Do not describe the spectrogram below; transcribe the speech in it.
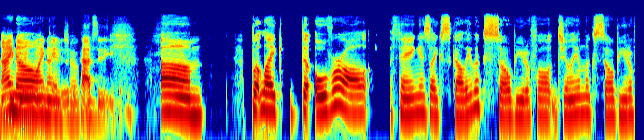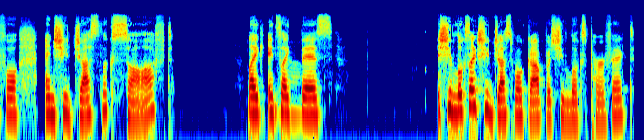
I know, I know you're joking. capacity you can. Um but like the overall thing is like Scully looks so beautiful, Gillian looks so beautiful and she just looks soft. Like it's like this she looks like she just woke up but she looks perfect.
